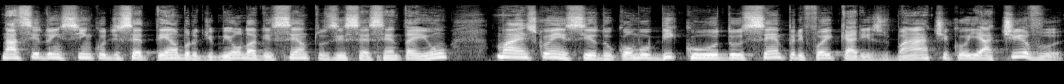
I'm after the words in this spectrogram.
Nascido em 5 de setembro de 1961, mais conhecido como Bicudo, sempre foi carismático e ativo.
